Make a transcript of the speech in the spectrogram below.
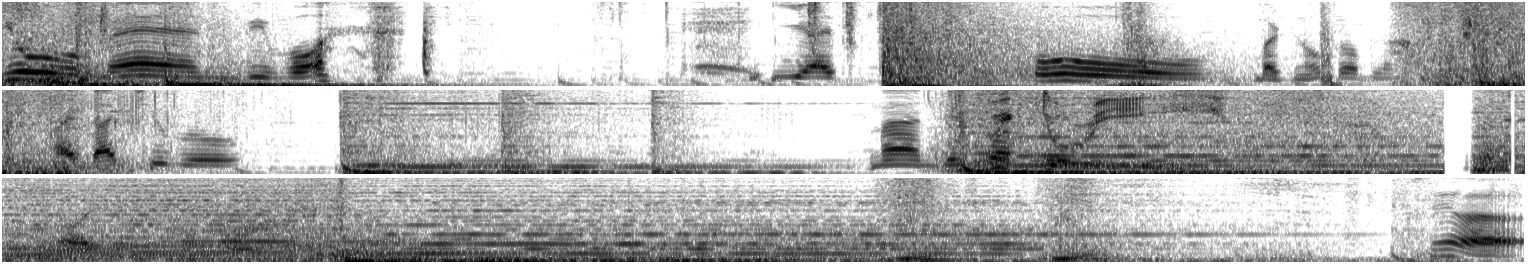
yo, man, we won. yes. Oh, but no problem. I got you, bro. Man, this was Victory! So yeah, uh,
